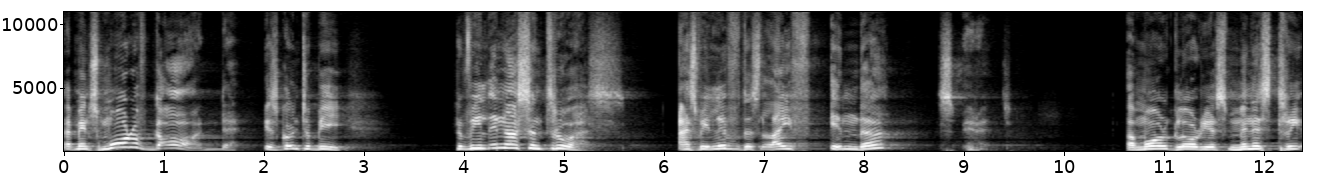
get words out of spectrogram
That means more of God is going to be revealed in us and through us as we live this life in the Spirit. A more glorious ministry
